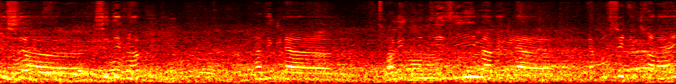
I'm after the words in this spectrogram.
qui se, qui se développe avec, la, avec le millésime, avec la, la poursuite du travail.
